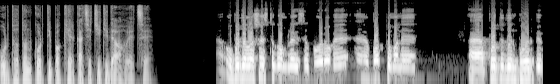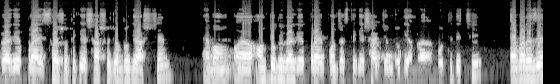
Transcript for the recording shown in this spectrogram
ঊর্ধ্বতন কর্তৃপক্ষের কাছে চিঠি দেওয়া হয়েছে। উপজেলা স্বাস্থ্য কমপ্লেক্সে ভৈরবে বর্তমানে প্রতিদিন বহির বিভাগে প্রায় ছয়শো থেকে সাতশো জন রোগী আসছেন এবং আহ, অন্ত বিভাগে প্রায় পঞ্চাশ থেকে ষাট জন রোগী আমরা ভর্তি দিচ্ছি। এভারেজে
